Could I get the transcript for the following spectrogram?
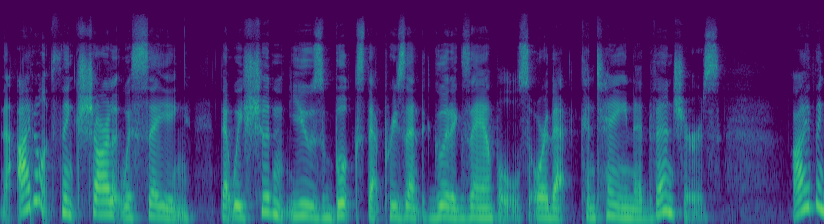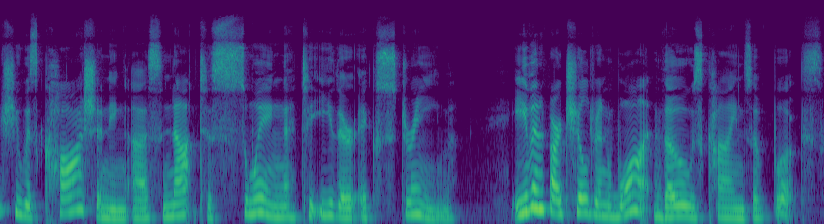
Now, I don't think Charlotte was saying that we shouldn't use books that present good examples or that contain adventures. I think she was cautioning us not to swing to either extreme, even if our children want those kinds of books.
